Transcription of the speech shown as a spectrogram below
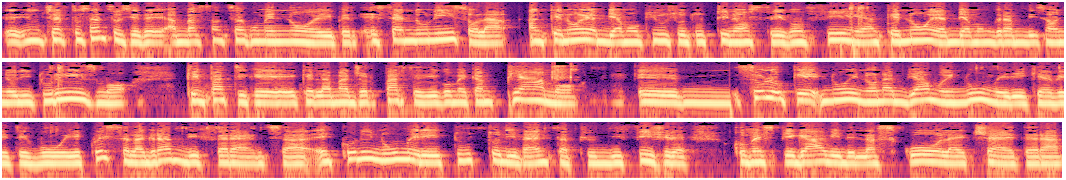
in un certo senso siete abbastanza come noi, perché essendo un'isola, anche noi abbiamo chiuso tutti i nostri confini, anche noi abbiamo un gran bisogno di turismo, che infatti che, che la maggior parte di come campiamo ehm, solo che noi non abbiamo i numeri che avete voi e questa è la gran differenza e con i numeri tutto diventa più difficile, come spiegavi della scuola eccetera.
